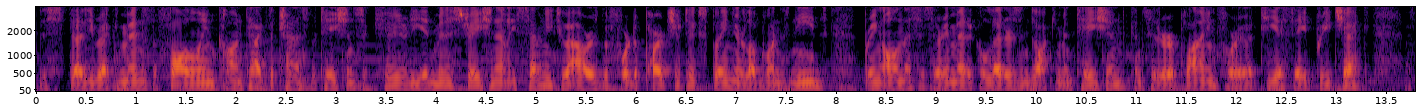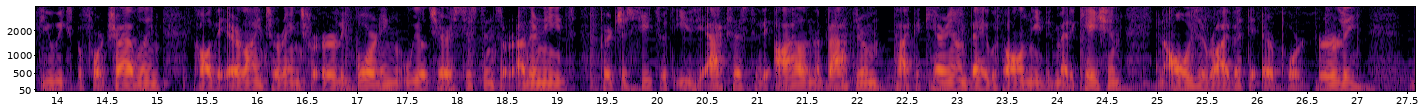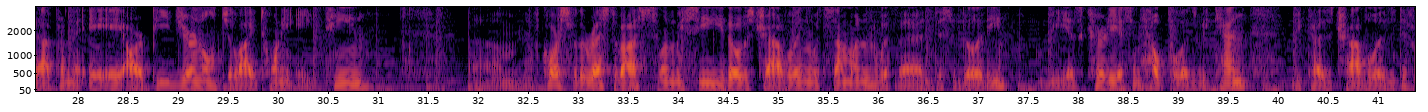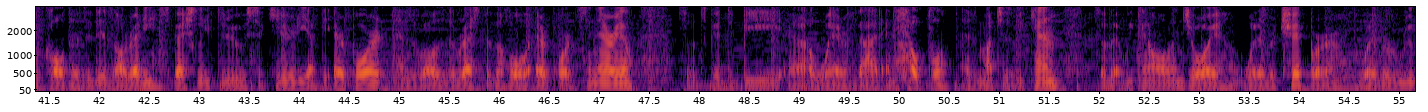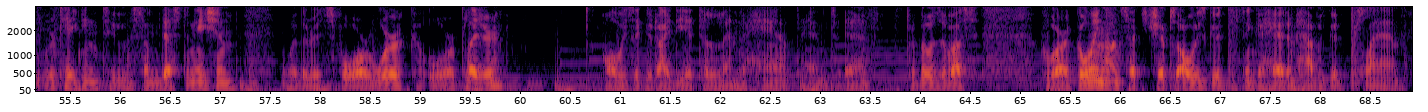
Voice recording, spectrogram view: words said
This study recommends the following contact the Transportation Security Administration at least 72 hours before departure to explain your loved one's needs. Bring all necessary medical letters and documentation. Consider applying for a TSA pre check a few weeks before traveling. Call the airline to arrange for early boarding, wheelchair assistance, or other needs. Purchase seats with easy access to the aisle and the bathroom. Pack a carry on bag with all needed medication. And always arrive at the airport early. That from the AARP Journal, July 2018. Um, of course, for the rest of us, when we see those traveling with someone with a disability, be as courteous and helpful as we can because travel is difficult as it is already, especially through security at the airport as well as the rest of the whole airport scenario. So it's good to be uh, aware of that and helpful as much as we can so that we can all enjoy whatever trip or whatever route we're taking to some destination, whether it's for work or pleasure. Always a good idea to lend a hand. And uh, for those of us who are going on such trips, always good to think ahead and have a good plan.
